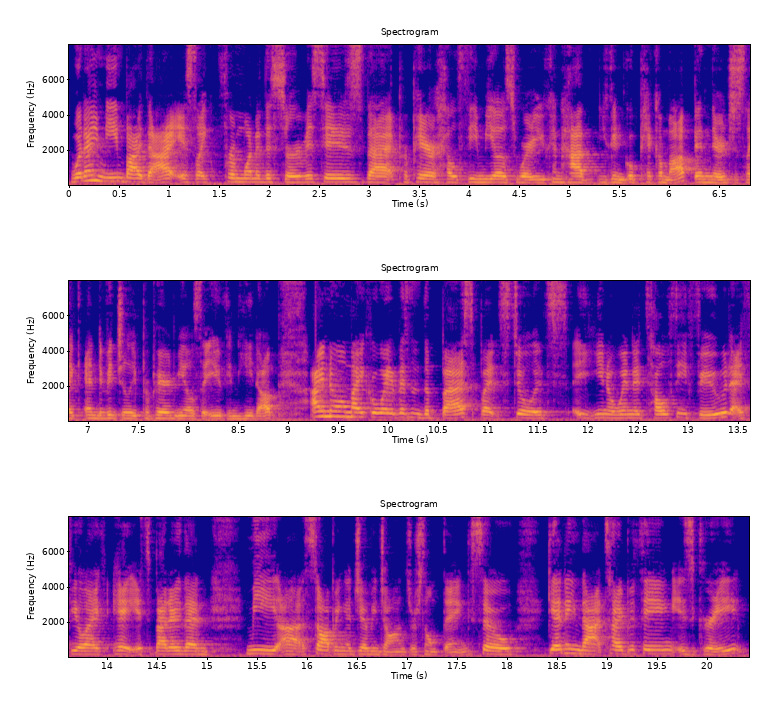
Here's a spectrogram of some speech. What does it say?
what I mean by that is like from one of the services that prepare healthy meals where you can have, you can go pick them up and they're just like individually prepared meals that you can heat up. I know a microwave isn't the best, but still it's, you know, when it's healthy food, I feel like, hey, it's better than me uh, stopping at Jimmy John's or something. So getting that type of thing is great.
